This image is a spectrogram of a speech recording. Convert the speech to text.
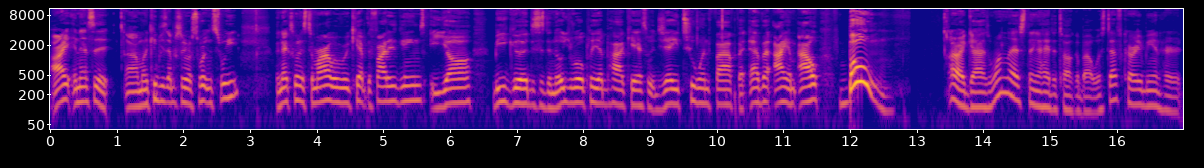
All right, and that's it. Uh, I'm going to keep this episode short and sweet. The next one is tomorrow. Where We'll recap the Friday games. Y'all be good. This is the Know Your Role Player podcast with J215 Forever. I am out. Boom! All right, guys. One last thing I had to talk about was Steph Curry being hurt.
